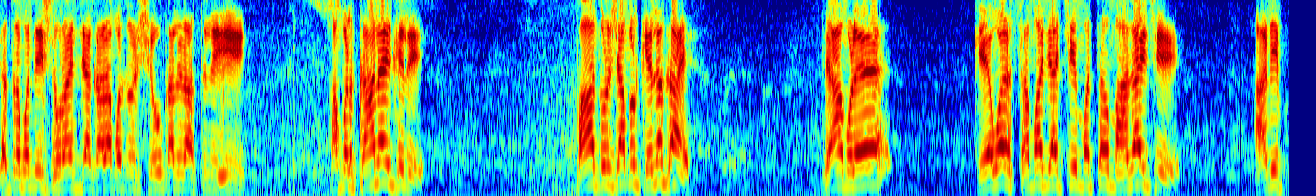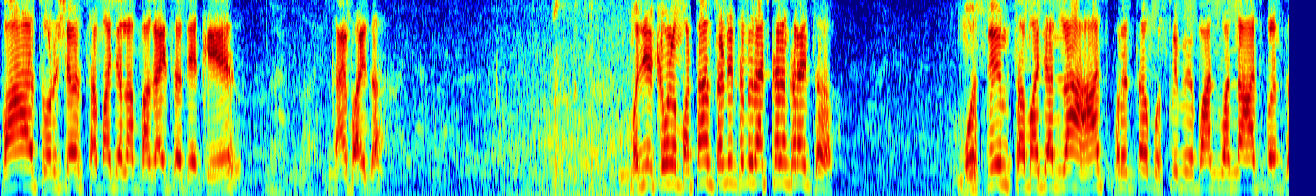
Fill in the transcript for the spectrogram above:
छत्रपती शिवरायांच्या काळापासून शिवकालीन असलेली ही आपण का नाही केली पाच वर्ष आपण केलं काय त्यामुळे केवळ समाजाची मतं मागायची आणि पाच वर्ष समाजाला बघायचं देखील. काय फायदा म्हणजे केवळ मतांसाठी तुम्ही राजकारण करायचं. मुस्लिम समाजांना आजपर्यंत मुस्लिम बांधवांना आजपर्यंत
